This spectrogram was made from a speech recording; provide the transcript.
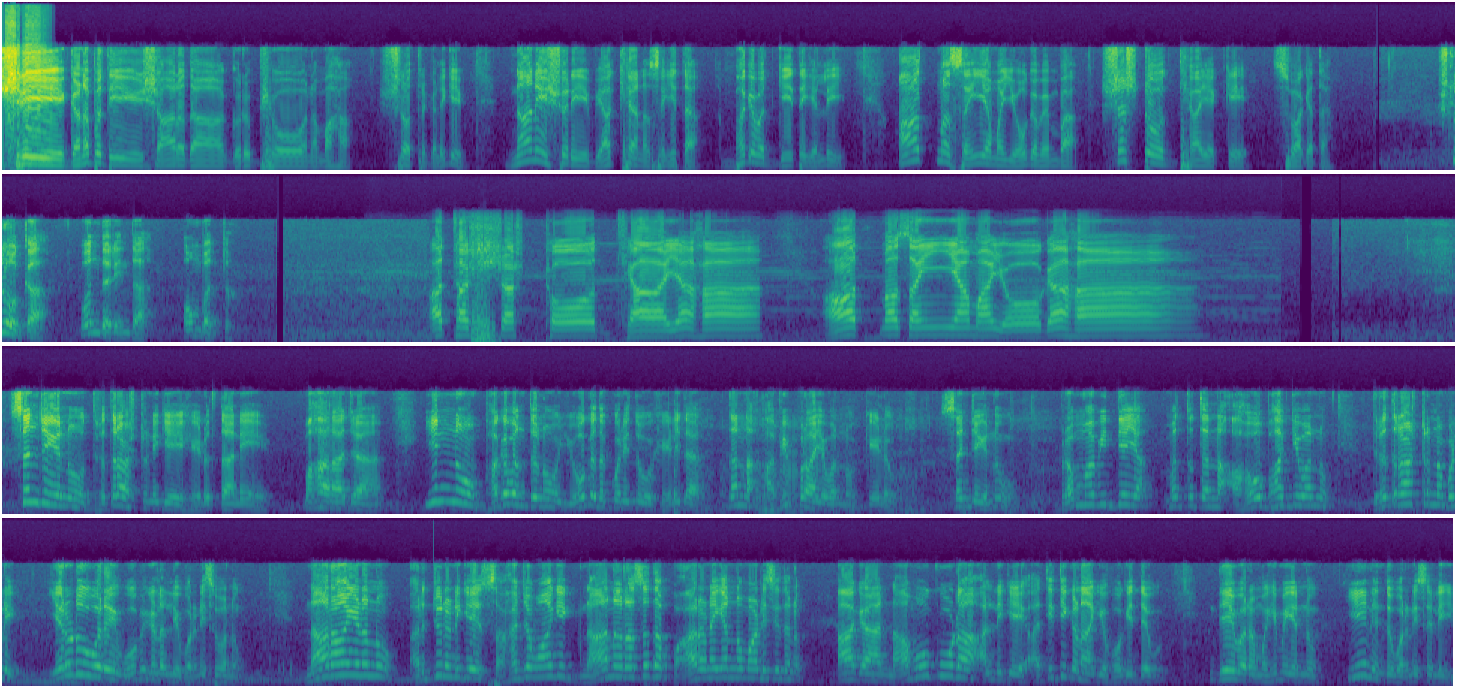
ಶ್ರೀ ಗಣಪತಿ ಶಾರದಾ ಗುರುಭ್ಯೋ ನಮಃ. ಶ್ರೋತೃಗಳಿಗೆ ಜ್ಞಾನೇಶ್ವರಿ ವ್ಯಾಖ್ಯಾನ ಸಹಿತ ಭಗವದ್ಗೀತೆಯಲ್ಲಿ ಆತ್ಮ ಸಂಯಮ ಯೋಗವೆಂಬ ಷಷ್ಠೋಧ್ಯಾಯಕ್ಕೆ ಸ್ವಾಗತ. ಶ್ಲೋಕ ಒಂದರಿಂದ ಒಂಬತ್ತು. ಅಥ ಷಷ್ಠೋಧ್ಯಾಯ ಆತ್ಮ ಸಂಯಮ ಯೋಗ. ಸಂಜಯನು ಧೃತರಾಷ್ಟ್ರನಿಗೆ ಹೇಳುತ್ತಾನೆ. ಮಹಾರಾಜ, ಇನ್ನು ಭಗವಂತನು ಯೋಗದ ಕುರಿತು ಹೇಳಿದ ತನ್ನ ಅಭಿಪ್ರಾಯವನ್ನು ಕೇಳು. ಸಂಜಯನು ಬ್ರಹ್ಮವಿದ್ಯೆಯ ಮತ್ತು ತನ್ನ ಅಹೋಭಾಗ್ಯವನ್ನು ಧೃತರಾಷ್ಟ್ರನ ಬಳಿ ಎರಡೂವರೆ ಓವಿಗಳಲ್ಲಿ ವರ್ಣಿಸುವನು. ನಾರಾಯಣನು ಅರ್ಜುನನಿಗೆ ಸಹಜವಾಗಿ ಜ್ಞಾನರಸದ ಪಾರಣೆಯನ್ನು ಮಾಡಿಸಿದನು. ಆಗ ನಾವೂ ಕೂಡ ಅಲ್ಲಿಗೆ ಅತಿಥಿಗಳಾಗಿ ಹೋಗಿದ್ದೆವು. ದೇವರ ಮಹಿಮೆಯನ್ನು ಏನೆಂದು ವರ್ಣಿಸಲಿ?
